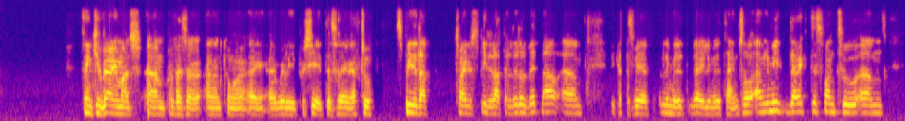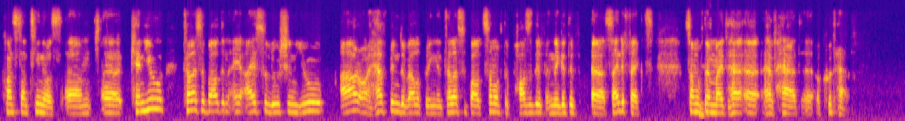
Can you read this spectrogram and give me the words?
Thank you very much, um, Professor Anandkumar. I, I really appreciate this. I have to speed it up try to speed it up a little bit now um, because we have limited, very limited time. So um, let me direct this one to um, Konstantinos. Um, uh, can you tell us about an AI solution you are or have been developing and tell us about some of the positive and negative uh, side effects some of them might ha uh, have had uh, or could have?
